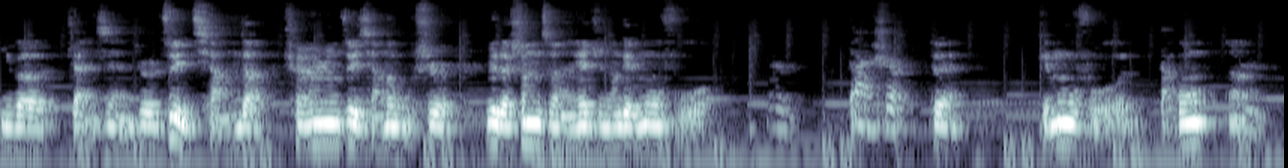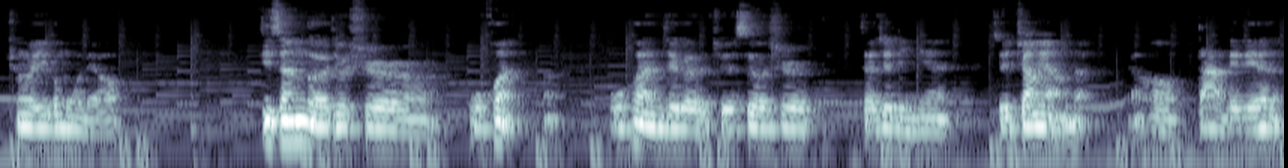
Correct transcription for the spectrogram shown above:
一个展现，就是最强的传说中最强的武士，为了生存也只能给幕府嗯，办事，对，给幕府打工，嗯，嗯成为一个幕僚。第三个就是吴焕啊，吴焕这个角色是在这里面最张扬的，然后大大咧咧的，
